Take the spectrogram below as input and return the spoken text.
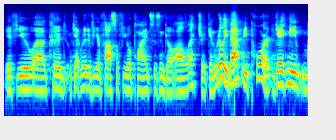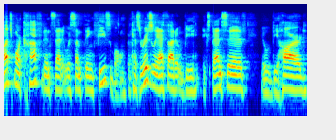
if you uh, could get rid of your fossil fuel appliances and go all electric. And really, that report gave me much more confidence that it was something feasible because originally I thought it would be expensive, it would be hard,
